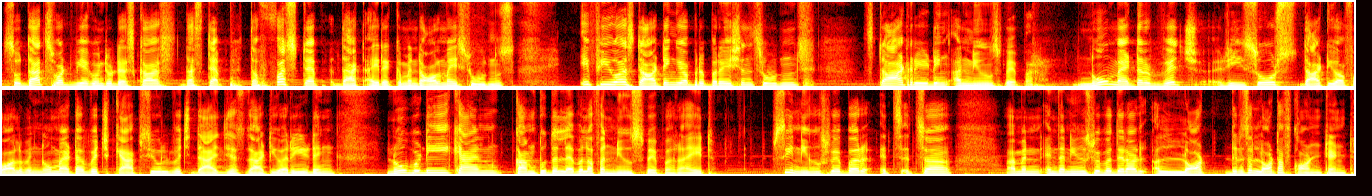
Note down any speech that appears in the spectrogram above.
So that's what we are going to discuss. The step, the first step that I recommend all my students if you are starting your preparation students, start reading a newspaper. No matter which resource that you are following, no matter which capsule, which digest that you are reading, nobody can come to the level of a newspaper, right? See, newspaper, it's it's a I mean, in the newspaper, there are a lot, there is a lot of content.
